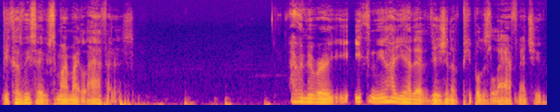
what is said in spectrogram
because we say somebody might laugh at us. I remember you can you know how you had that vision of people just laughing at you.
